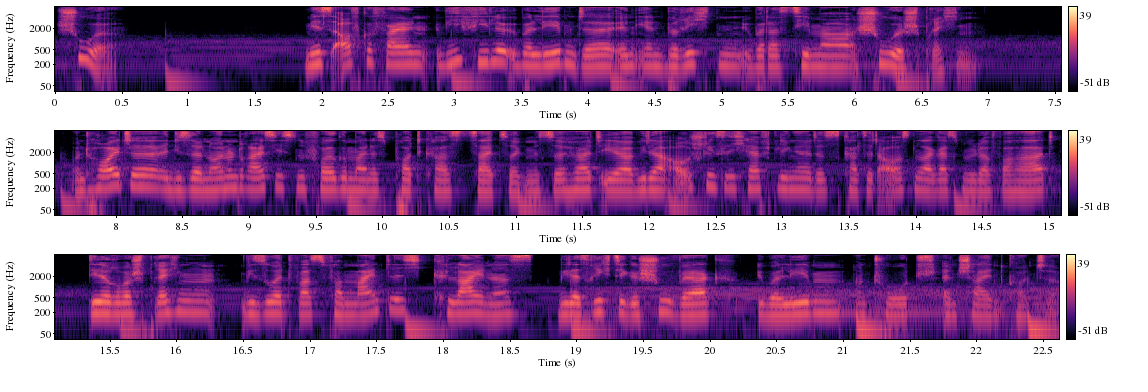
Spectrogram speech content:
Schuhe. Mir ist aufgefallen, wie viele Überlebende in ihren Berichten über das Thema Schuhe sprechen. Und heute, in dieser 39. Folge meines Podcasts Zeitzeugnisse, hört ihr wieder ausschließlich Häftlinge des KZ-Außenlagers Müller-Verhardt, die darüber sprechen, wie so etwas vermeintlich Kleines wie das richtige Schuhwerk über Leben und Tod entscheiden konnte.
